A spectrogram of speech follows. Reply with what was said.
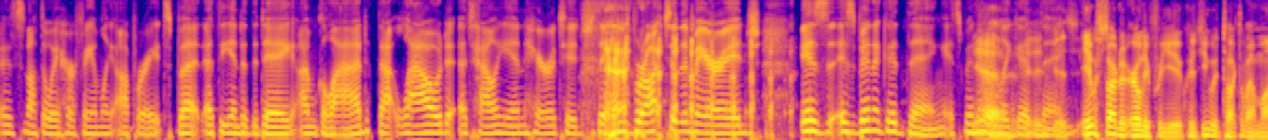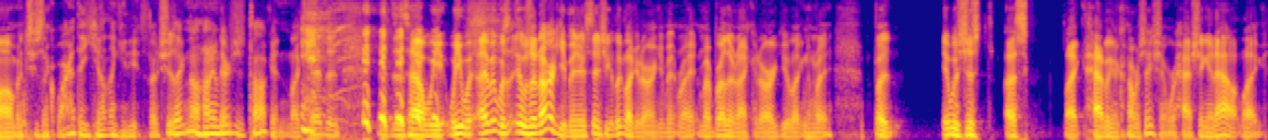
it's not the way her family operates. But at the end of the day, I'm glad that loud Italian heritage that you brought to the marriage is has been a good thing. It's been a really good it, thing. It, it started early for you because you would talk to my mom and she's like, "Why are they yelling at each other?" She's like, "No, honey, they're just talking." Like that, that- that's how we we would. It was it was an argument. It Essentially, it looked like an argument, right? And My brother and I could argue like nobody, but it was just us like having a conversation. We're hashing it out. Like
